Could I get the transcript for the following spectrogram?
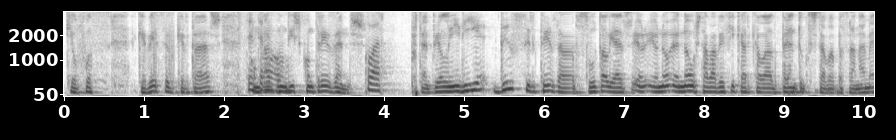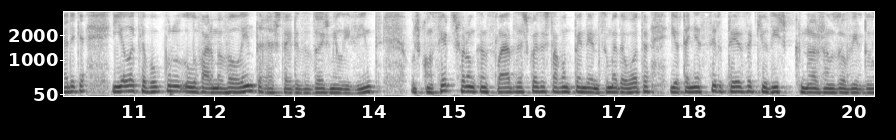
que ele fosse cabeça de cartaz Sem com base um num disco com três anos. Claro. Portanto, ele iria de certeza absoluta. Aliás, eu, eu não, eu não o estava a ver ficar calado perante o que se estava a passar na América e ele acabou por levar uma valente rasteira de 2020. Os concertos foram cancelados, as coisas estavam dependentes uma da outra e eu tenho a certeza que o disco que nós vamos ouvir do,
